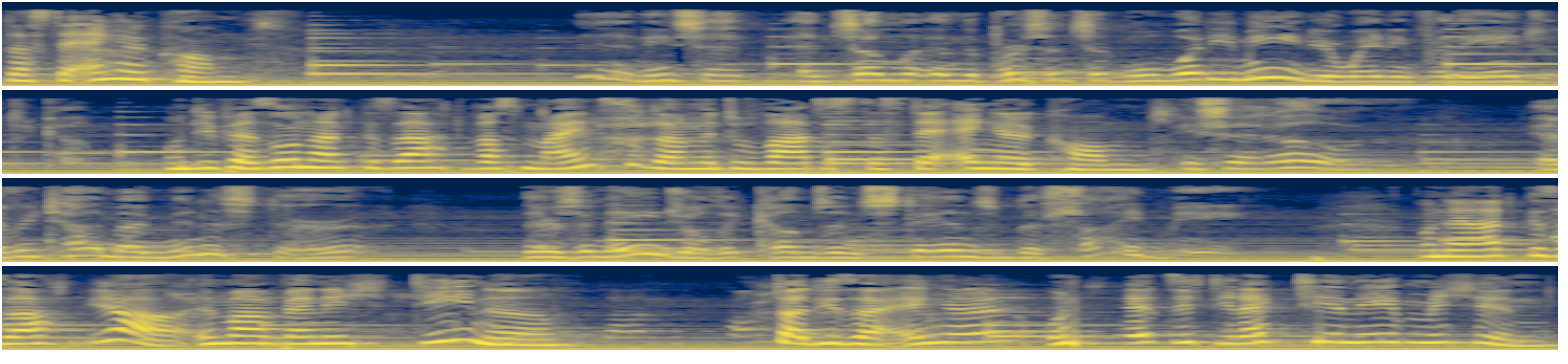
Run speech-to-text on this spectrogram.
dass der Engel kommt. And he said, and some, and the person said, well, what do you mean you're waiting for the angel to come? Und die Person hat gesagt, was meinst du damit, du wartest, dass der Engel kommt? He said, oh, every time I minister, there's an angel that comes and stands beside me. Und er hat gesagt, ja, immer wenn ich diene, kommt da dieser Engel und stellt sich direkt hier neben mich hin.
